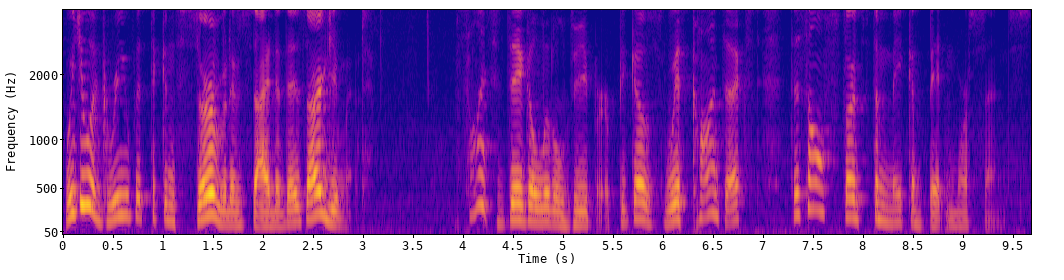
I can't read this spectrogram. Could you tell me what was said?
would you agree with the conservative side of this argument? So let's dig a little deeper, because with context, this all starts to make a bit more sense.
